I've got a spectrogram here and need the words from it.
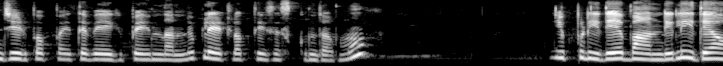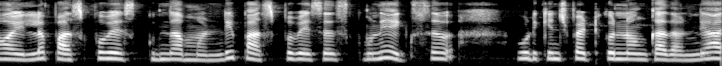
జీడిపప్పు అయితే వేగిపోయిందండి. ప్లేట్లోకి తీసేసుకుందాము. ఇప్పుడు ఇదే బాండీలు ఇదే ఆయిల్లో పసుపు వేసుకుందామండి. పసుపు వేసేసుకుని ఎగ్స్ ఉడికించి పెట్టుకున్నాం కదండి. ఆ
